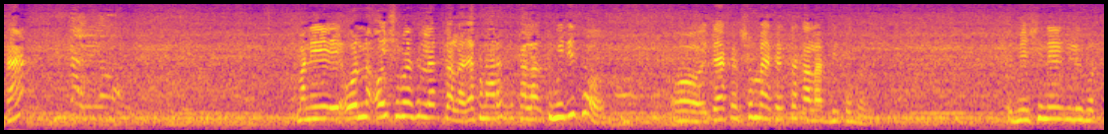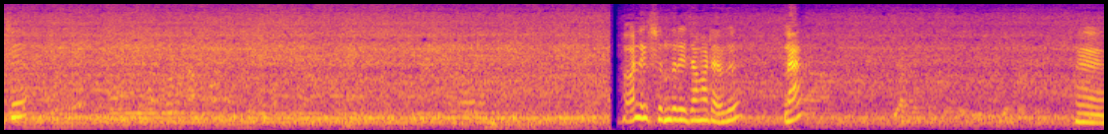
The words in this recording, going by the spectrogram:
হ্যাঁ? মানে অন্য- ওই সময় ছিল এক কালার এখন আর একটা কালার তুমি দিছো? ও, এটা এক এক সময় এক একটা কালার দিতে হয়। ওই মেশিনে এগুলি হচ্ছে। অনেক সুন্দর এই জামাটা না? হ্যাঁ।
